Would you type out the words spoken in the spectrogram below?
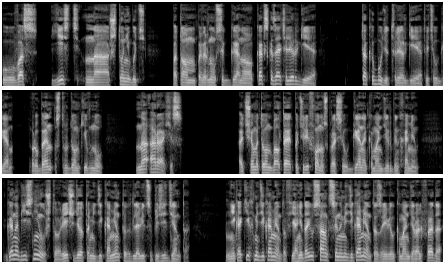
«У вас есть на что-нибудь...» Потом повернулся к Гену. «Как сказать аллергия?» «Так и будет аллергия», — ответил Ген. Рубен с трудом кивнул. «На арахис». «О чем это он болтает по телефону?» — спросил Гена командир Бенхамин. Ген объяснил, что речь идет о медикаментах для вице-президента. «Никаких медикаментов. Я не даю санкции на медикаменты», — заявил командир Альфреда.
